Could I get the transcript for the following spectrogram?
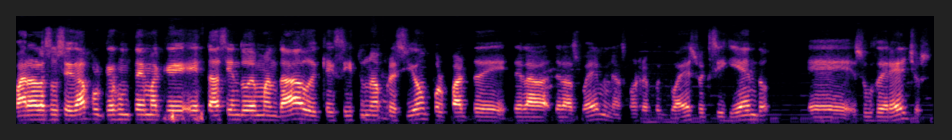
Para la sociedad porque es un tema que está siendo demandado y que existe una presión por parte de, de, la, de las féminas con respecto a eso, exigiendo eh, sus derechos.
